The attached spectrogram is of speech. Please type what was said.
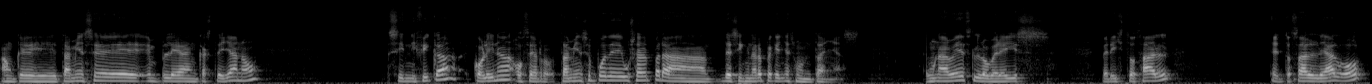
aunque también se emplea en castellano significa colina o cerro. También se puede usar para designar pequeñas montañas. Una vez lo veréis, veréis tozal, el tozal de algo,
